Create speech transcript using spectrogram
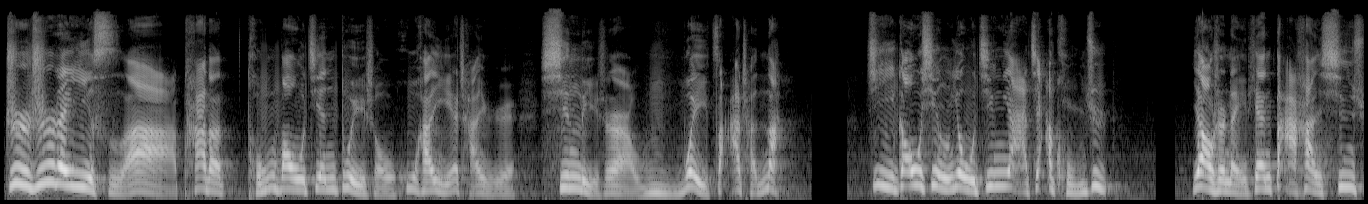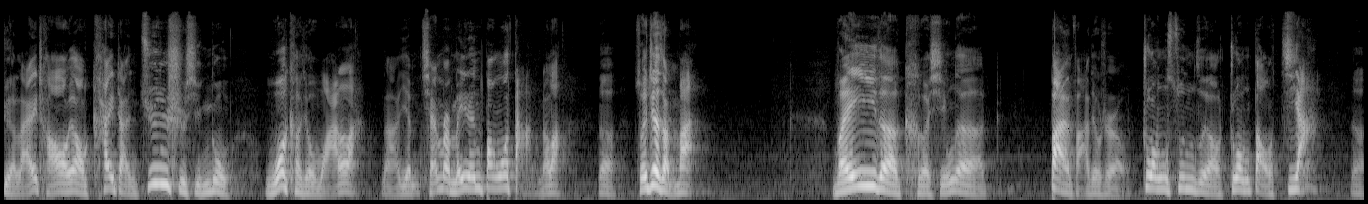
郅支这一死啊，他的同胞兼对手呼韩邪单于心里是五味杂陈呐，既高兴又惊讶加恐惧。要是哪天大汉心血来潮要开展军事行动，我可就完了。那也前面没人帮我挡着了啊，所以这怎么办？唯一的可行的办法就是装孙子要装到家啊，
